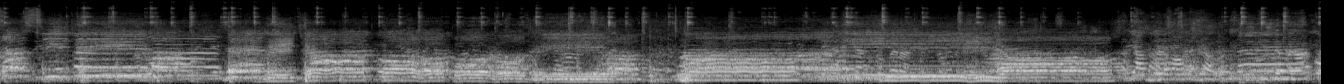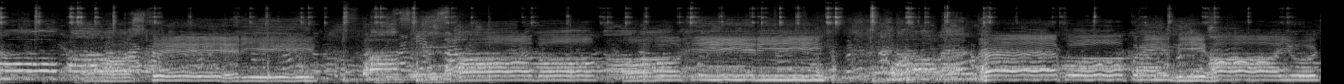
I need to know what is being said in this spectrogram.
засвітила, де дитятко породила Тепо прибігають,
